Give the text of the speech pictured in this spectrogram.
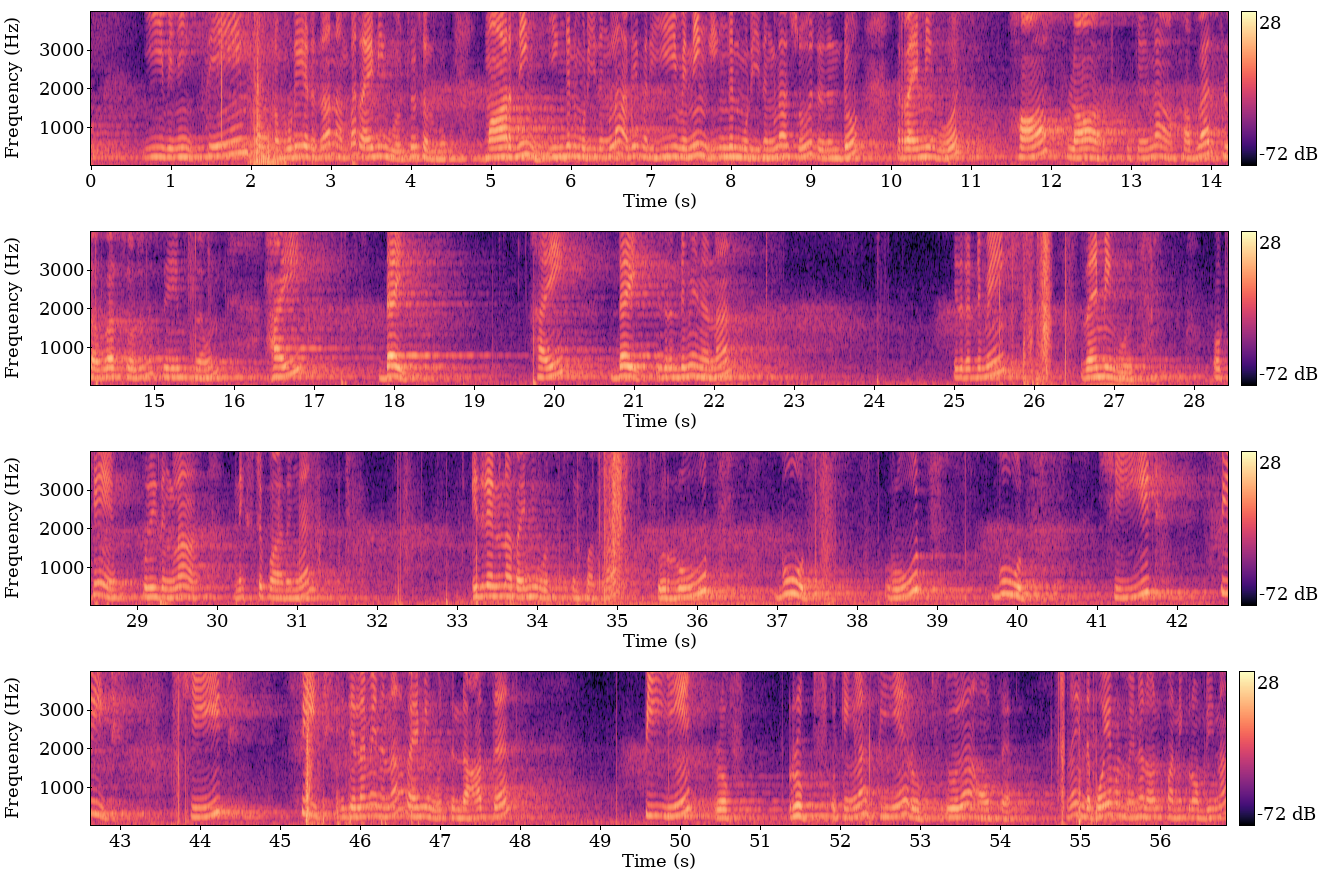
evening same சவுண்டில் முடியறது தான் நம்ம ரைமிங் வேர்ட்ஸ்னு சொல்லுவோம். மார்னிங் இங்கன்னு முடியுதுங்களா? அதே மாதிரி ஈவினிங் இங்கன்னு முடியுதுங்களா? ஸோ இது ரெண்டும் ரைமிங் வேர்ட்ஸ் ஹார் ஃப்ளார் ஓகேங்களா ஹவர் ஃப்ளவர் சொல்கிறது same sound high die high die இது ரெண்டுமே என்னென்னா இது ரெண்டுமே ரைமிங் வேர்ட்ஸ் ஓகே புரியுதுங்களா? நெக்ஸ்ட்டு பாருங்கள் இதில் என்னென்ன ரைமிங் வேர்ட்ஸ் இருக்குன்னு பார்க்கலாம். Roots boots roots boots heat feet heat feet இது எல்லாமே என்னென்னா ரைமிங் வேர்ட்ஸ் இந்த ஆத்தர் பிஏ ரொஃப் ருப்ஸ் ஓகேங்களா பிஏ ருப்ஸ் இதுதான் ஆத்தர் ஆனால் இந்த போயம் நம்ம என்ன லேர்ன் பண்ணிக்கிறோம் அப்படின்னா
